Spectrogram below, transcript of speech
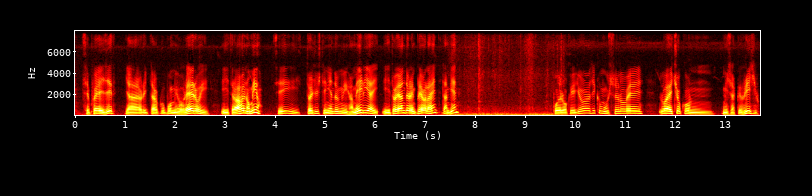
se puede decir. Ya ahorita ocupo mi obrero y, trabajo en lo mío. Sí, estoy sosteniendo mi familia y, y estoy dando el empleo a la gente también. Pues lo que yo, así como usted lo ve, lo ha hecho con mi sacrificio.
